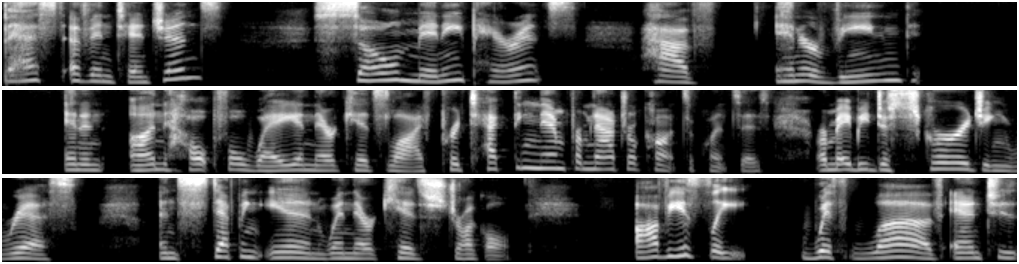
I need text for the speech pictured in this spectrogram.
best of intentions, so many parents have intervened in an unhelpful way in their kids' life, protecting them from natural consequences, or maybe discouraging risk and stepping in when their kids struggle. Obviously, with love and to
